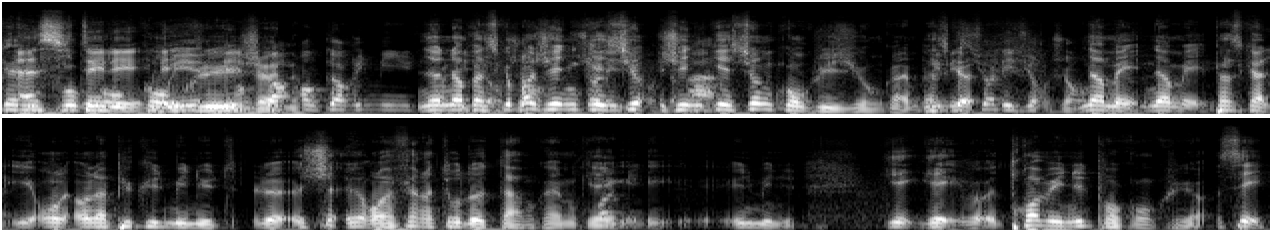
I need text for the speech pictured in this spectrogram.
inciter les, les, jeunes. Encore une minute. Non, non, parce que moi j'ai une j'ai une question de conclusion quand même. Parce que, sur les urgences. Non mais, non, mais Pascal, on n'a plus qu'une minute. on va faire un tour de table quand même. une minute. trois minutes pour conclure. C'est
